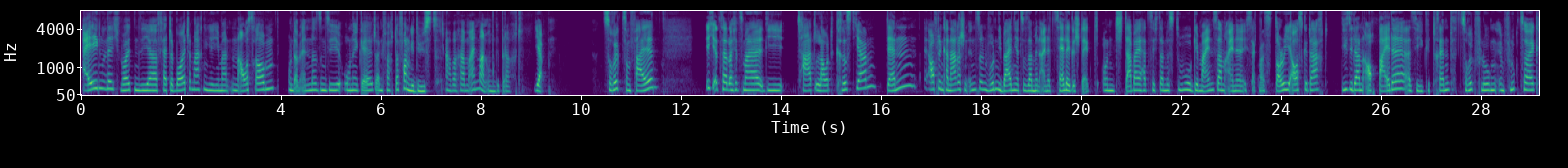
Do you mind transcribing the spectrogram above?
eigentlich wollten sie ja fette Beute machen, hier jemanden ausrauben. Und am Ende sind sie ohne Geld einfach davon gedüst. Aber haben einen Mann umgebracht. Ja. Zurück zum Fall. Ich erzähle euch jetzt mal die Tat laut Christian, denn auf den Kanarischen Inseln wurden die beiden ja zusammen in eine Zelle gesteckt. Und dabei hat sich dann das Duo gemeinsam eine, ich sag mal, Story ausgedacht, die sie dann auch beide, als sie getrennt zurückflogen, im Flugzeug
